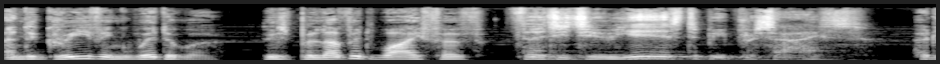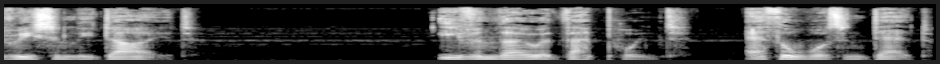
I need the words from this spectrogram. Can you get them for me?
and a grieving widower whose beloved wife of 32 years to be precise had recently died, even though at that point Ethel wasn't dead.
